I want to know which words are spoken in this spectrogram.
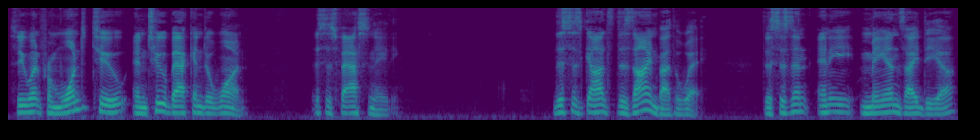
So you went from one to two and two back into one. This is fascinating. This is God's design, by the way. This isn't any man's idea.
